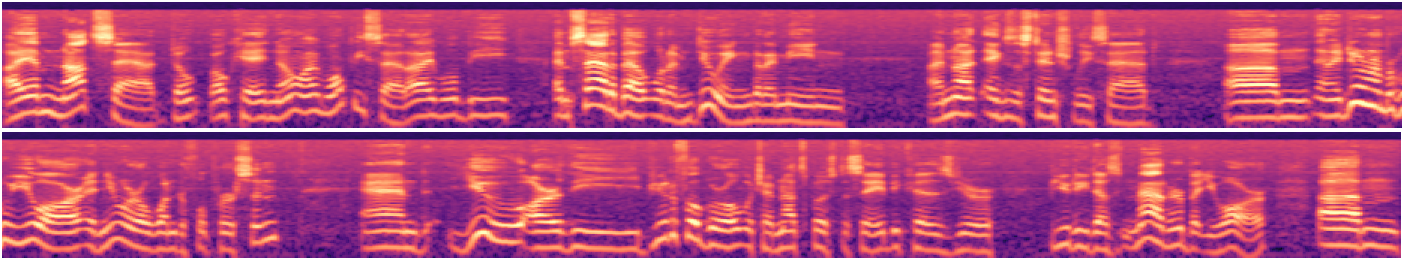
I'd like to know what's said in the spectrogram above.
I am not sad. Don't. Okay, no, I won't be sad. I will be. I'm sad about what I'm doing, but I mean, I'm not existentially sad. Um, and I do remember who you are, and you are a wonderful person. And you are the beautiful girl, which I'm not supposed to say because your beauty doesn't matter, but you are, um,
